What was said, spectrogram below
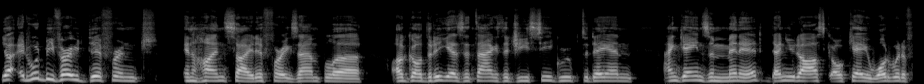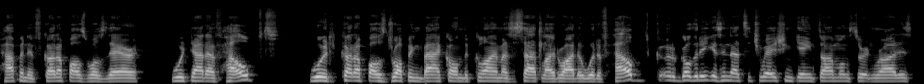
yeah, it would be very different in hindsight if, for example, uh, a Rodriguez attacks the GC group today and and gains a minute. Then you'd ask, okay, what would have happened if Carapaz was there? Would that have helped? Would Carapaz dropping back on the climb as a satellite rider would have helped Rodriguez in that situation gain time on certain riders?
